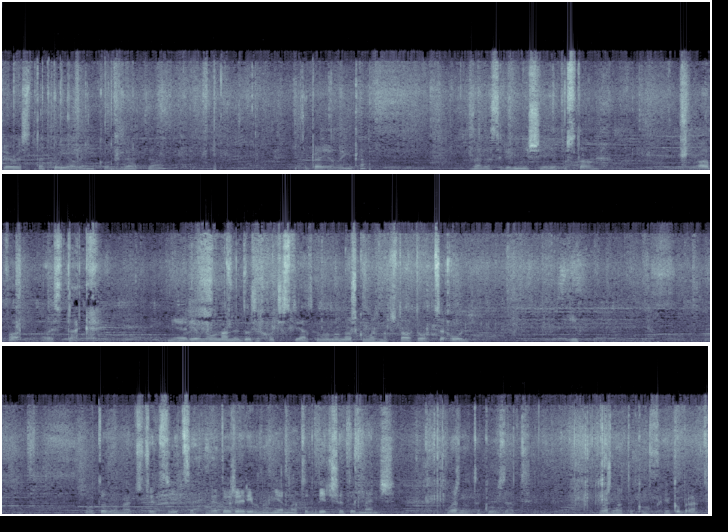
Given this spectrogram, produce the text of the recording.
Чи ось таку ялинку взяти? Така ялинка. Зараз рівніше її поставлю. Опа, ось так. Ні, рівно вона не дуже хоче стояти. Ну на ножку можна вставити. О, це Оль. І... Ну тут вона чуть-чуть звідси. Не дуже рівномірно. Тут більше, тут менше. Можна таку взяти. Можна таку. Яку брати?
